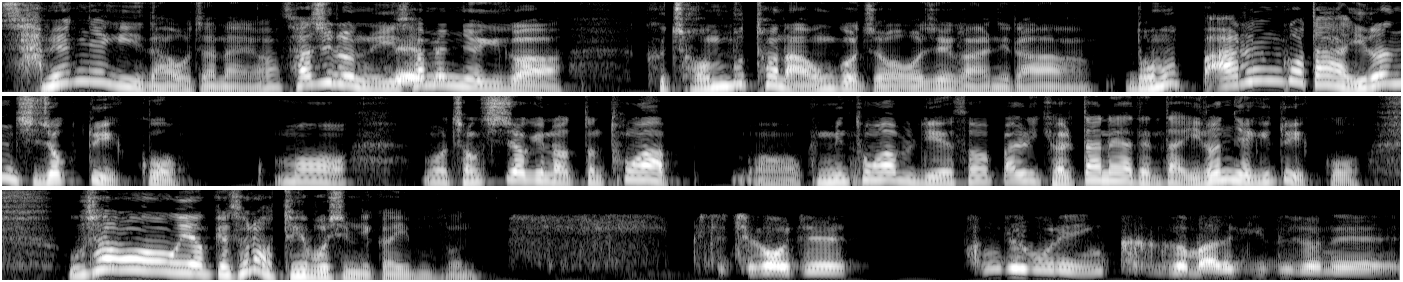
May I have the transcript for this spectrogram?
사면 얘기 나오잖아요. 사실은 이 네네. 사면 얘기가 그 전부터 나온 거죠. 어제가 아니라. 너무 빠른 거다. 이런 지적도 있고, 뭐, 뭐 정치적인 어떤 통합, 어, 국민 통합을 위해서 빨리 결단해야 된다. 이런 얘기도 있고. 우상호 의원께서는 어떻게 보십니까? 이 부분. 제가 어제 판결문에 잉크가 마르기도 전에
